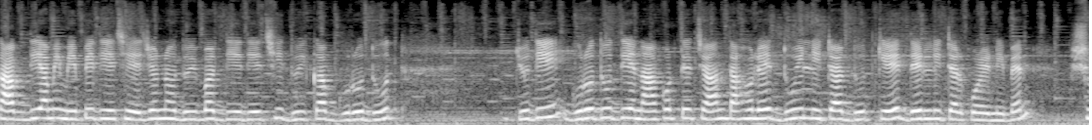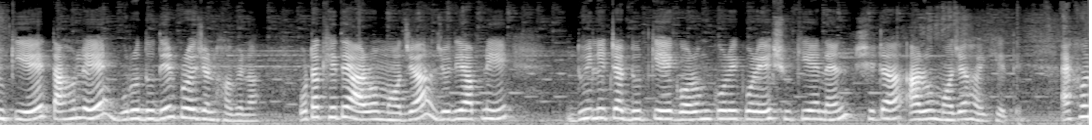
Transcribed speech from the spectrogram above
কাপ দিয়ে আমি মেপে দিয়েছি, এজন্য দুইবার দিয়ে দিয়েছি, দুই কাপ গুঁড়ো দুধ। যদি গুঁড়ো দুধ দিয়ে না করতে চান, তাহলে দুই লিটার দুধকে দেড় লিটার করে নেবেন শুকিয়ে, তাহলে গুঁড়ো দুধের প্রয়োজন হবে না। ওটা খেতে আরও মজা, যদি আপনি দুই লিটার দুধকে গরম করে করে শুকিয়ে নেন, সেটা আরও মজা হয় খেতে। এখন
